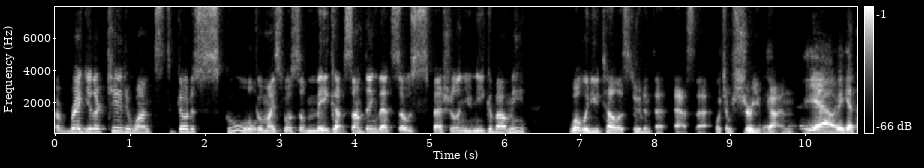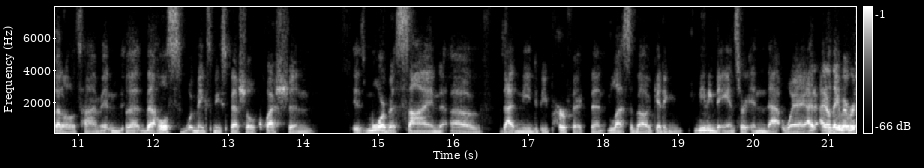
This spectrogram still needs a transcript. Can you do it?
a regular kid who wants to go to school? Am I supposed to make up something that's so special and unique about me? What would you tell a student that asks that? Which I'm sure you've gotten. Yeah, we get that all the time. And that, that whole what makes me special question is more of a sign of that need to be perfect than less about getting needing to answer in that way. I, I don't think I've ever.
